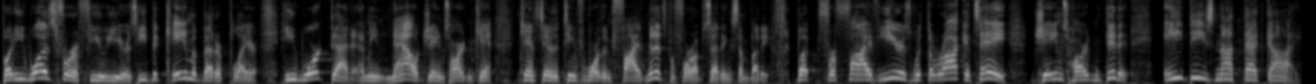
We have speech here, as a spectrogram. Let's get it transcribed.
but he was for a few years. He became a better player. He worked at it. I mean, now James Harden can't can't stay with the team for more than 5 minutes before upsetting somebody. But for 5 years with the Rockets, hey, James Harden did it. AD's not that guy.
